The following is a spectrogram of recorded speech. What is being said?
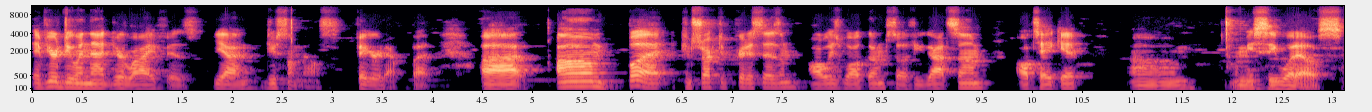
if you're doing that, your life is yeah. Do something else. Figure it out. But uh, um, but constructive criticism always welcome. So if you got some, I'll take it. Um, let me see what else.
